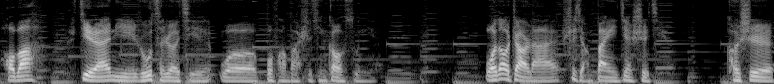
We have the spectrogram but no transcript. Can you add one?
好吧，既然你如此热情，我不妨把事情告诉你。我到这儿来是想办一件事情，可是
